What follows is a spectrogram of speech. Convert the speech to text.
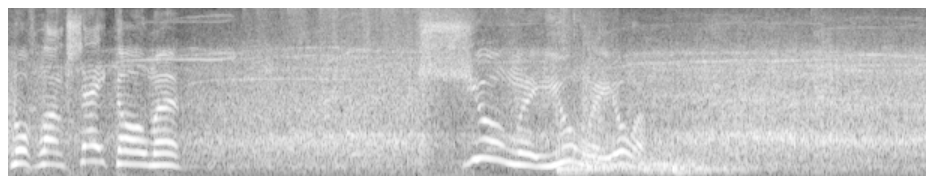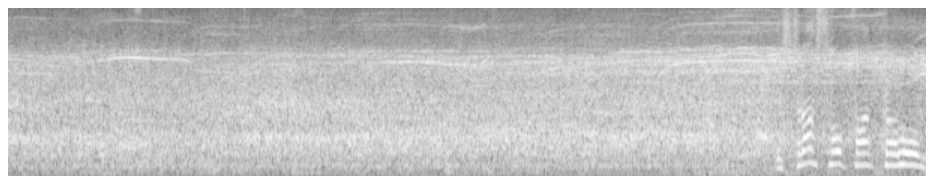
nog langs zij komen. Jongen, jongen, jongen. De strafschop van Colom.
